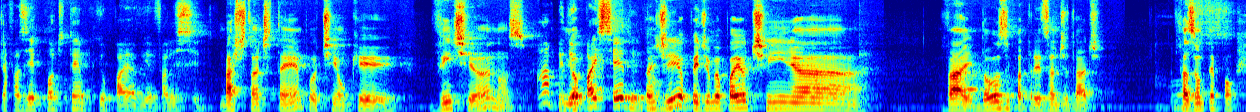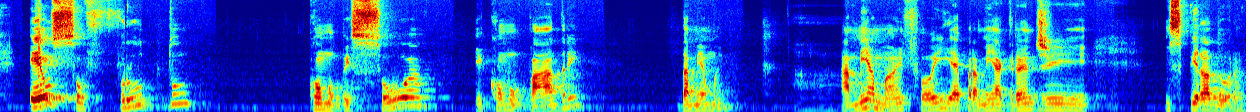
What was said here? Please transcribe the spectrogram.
Ah. Já fazia quanto tempo que o pai havia falecido? Bastante tempo, eu tinha o quê? 20 anos. Ah, perdeu o pai cedo, então. Perdi, eu perdi meu pai, eu tinha, vai, 12 para 13 anos de idade. Fazia um tempão. Eu sou fruto, como pessoa e como padre, da minha mãe. A minha mãe foi e é para mim a grande inspiradora.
